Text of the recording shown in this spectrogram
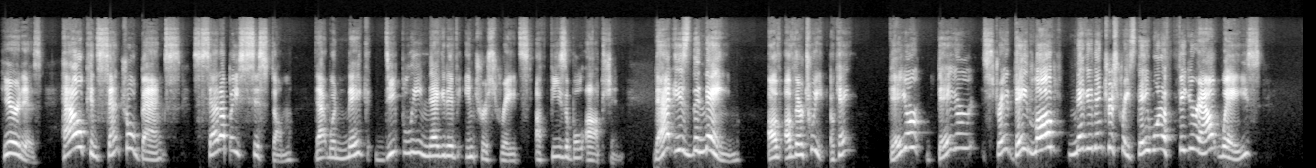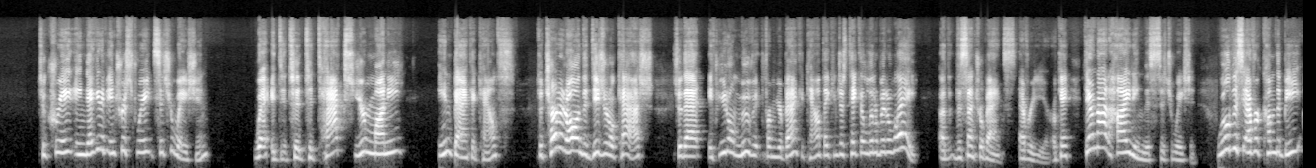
Here it is. How can central banks set up a system that would make deeply negative interest rates a feasible option? That is the name of, of their tweet. Okay. They are they are straight, they love negative interest rates. They want to figure out ways to create a negative interest rate situation where to, to tax your money in bank accounts, to turn it all into digital cash so that if you don't move it from your bank account, they can just take a little bit away, uh, the central banks every year. Okay. They're not hiding this situation. Will this ever come to be?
